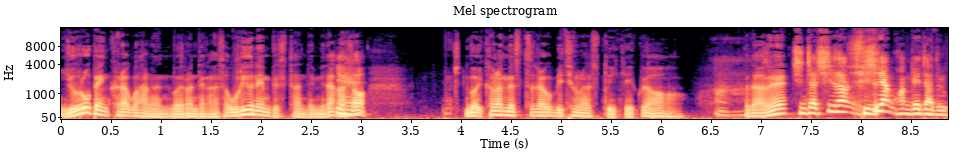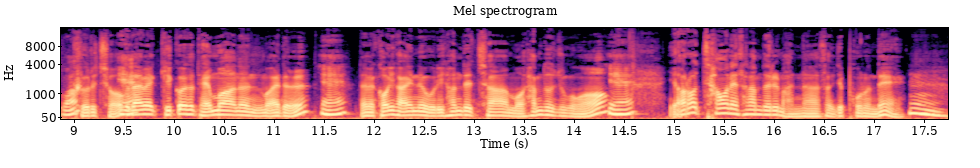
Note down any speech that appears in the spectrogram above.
유로뱅크라고 하는 뭐 이런 데 가서 우리은행 비슷한 데입니다. 예. 가서 뭐 이코노미스트들하고 미팅을 할 수도 있겠고요. 아, 그다음에 진짜 시장 시- 시장 관계자들과 그렇죠. 예. 그다음에 길거리에서 데모하는 뭐 애들, 예, 그다음에 거기 가 있는 우리 현대차, 뭐 삼도중공업 예, 여러 차원의 사람들을 만나서 이제 보는데 음,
